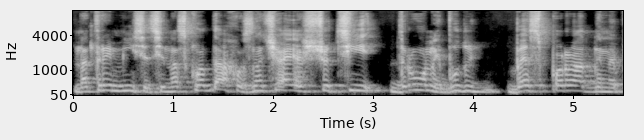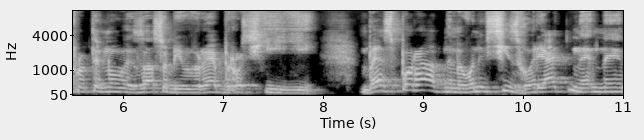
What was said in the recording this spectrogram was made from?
на три місяці на складах означає, що ці дрони будуть безпорадними проти нових засобів РЕБ Росії. Безпорадними. Вони всі згорять, не, не е,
